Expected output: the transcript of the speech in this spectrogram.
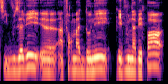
Si vous avez euh, un format de données et vous n'avez pas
